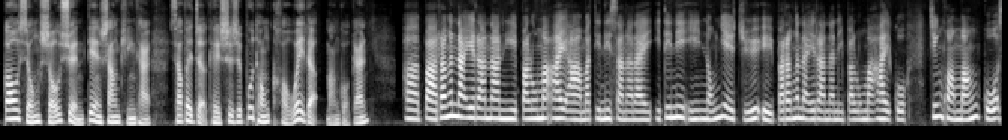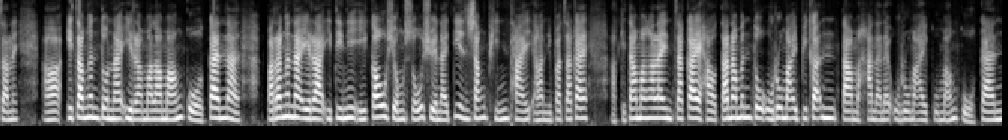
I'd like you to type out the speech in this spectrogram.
高雄首选电商平台，消费者可以试试不同口味的芒果干。啊，巴拉朗那伊拉那尼巴鲁马爱啊，马蒂尼萨那里伊蒂尼伊农业局与巴拉朗那伊拉那尼巴鲁马爱国金黄芒果上呢啊，伊张恩多那伊拉马拉芒果干呐，巴拉朗那伊拉伊蒂尼伊高雄首选来电商平台啊，你把这该啊，给他妈阿来扎盖好，达那么多乌鲁马埃比干，大马哈那来乌鲁马爱国芒果干。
